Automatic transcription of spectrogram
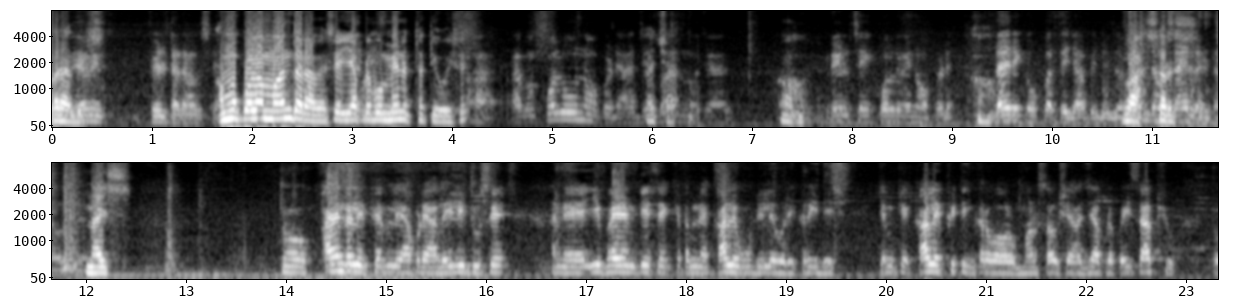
બરાબર. હેવી ફિલ્ટર આવશે. અમુક કોલમમાં અંદર આવે છે એ આપણે બહુ મહેનત થતી હોય છે. હા આમાં ખોલવું ન પડે. આ જે બહારનો જે. ગ્રીલ છે એ ખોલવી ન પડે. ડાયરેક્ટ ઉપરથી જ આપી દીધો વાહ, સરસ. સાયલન્ટ આવશે. નાઇસ તો ફાઇનલી ફેમિલી આપણે આ લઈ લીધું છે. અને એ ભાઈ એમ કહે છે કે તમને કાલે હું ડિલિવરી કરી દઈશ. કેમ કે કાલે ફિટિંગ કરવાવાળો માણસ આવશે. આજે આપણે પૈસા આપશું તો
